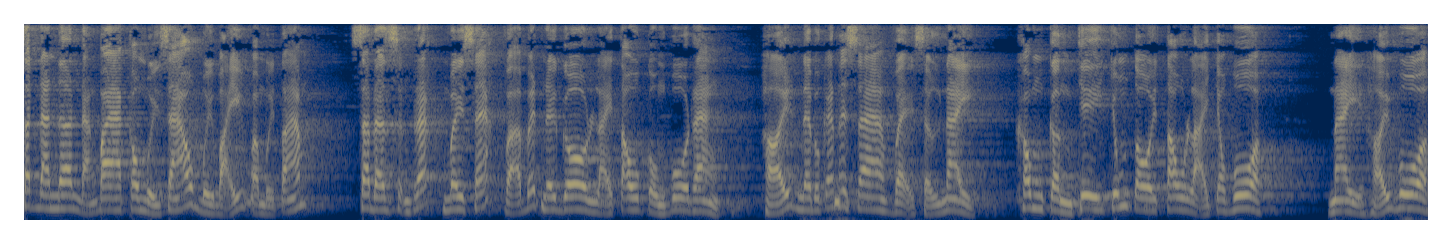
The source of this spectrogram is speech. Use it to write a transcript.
Sách Đa-nên đoạn 3 câu 16, 17 và 18. Sadrach, Mesach và Abednego lại tâu cùng vua rằng hỡi Nebuchadnezzar về sự này không cần chi chúng tôi tâu lại cho vua này hỡi vua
